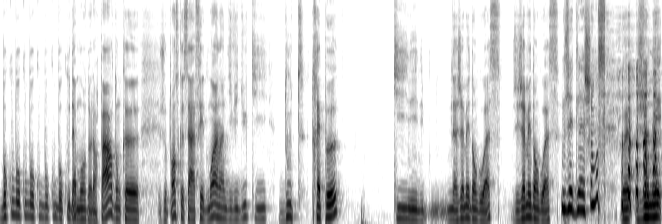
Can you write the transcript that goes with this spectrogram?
beaucoup, beaucoup, beaucoup, beaucoup, beaucoup d'amour de leur part. Donc je pense que ça a fait de moi un individu qui doute très peu, qui n'a jamais d'angoisse. J'ai jamais d'angoisse. Vous avez de la chance, Ouais, je n'ai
